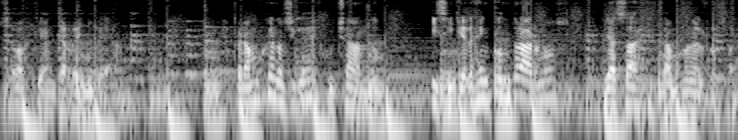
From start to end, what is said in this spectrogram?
Sebastián Carreño Leandro. Esperamos que nos sigas escuchando y si quieres encontrarnos, ya sabes que estamos en el Rosal.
